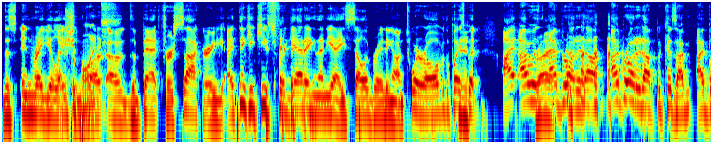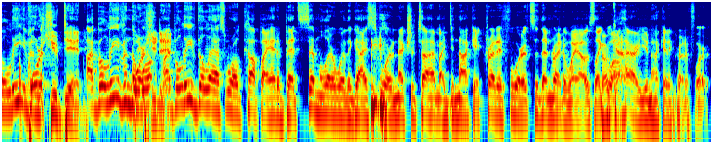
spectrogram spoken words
this in regulation part of the bet for soccer. He, I think he keeps forgetting, and then yeah, he's celebrating on Twitter all over the place. But I, I was Right. I brought it up. I brought it up because I'm I believe of course in you did. I believe in the course World- you did. I believe the last World Cup I had a bet similar where the guy scored an extra time. I did not get credit for it. So then right away I was like, well, Okay. Harry, you're not getting credit for it.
